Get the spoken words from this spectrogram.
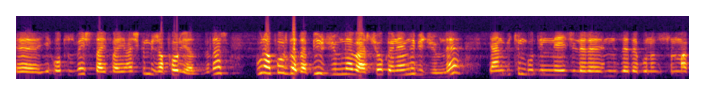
e, 35 sayfayı aşkın bir rapor yazdılar. Bu raporda da bir cümle var, çok önemli bir cümle. Yani bütün bu dinleyicilerinize de bunu sunmak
